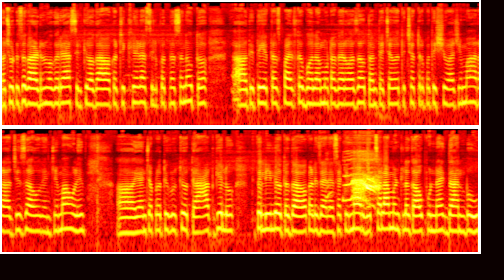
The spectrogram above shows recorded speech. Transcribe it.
छोटंसं गार्डन वगैरे असेल किंवा गावाकडचे खेळ असेल पण तसं नव्हतं. तिथे येताच पाहिलं तर भला मोठा दरवाजा होता आणि त्याच्यावरती छत्रपती शिवाजी महाराज जे जाऊ त्यांचे मावळे यांच्या प्रतिकृती होत्या. आत गेलो. तिथं लिहिलं होतं गावाकडे जाण्यासाठी मार्ग. चला म्हटलं गाव पुन्हा एकदा अनुभवू.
